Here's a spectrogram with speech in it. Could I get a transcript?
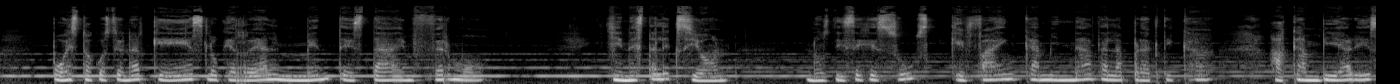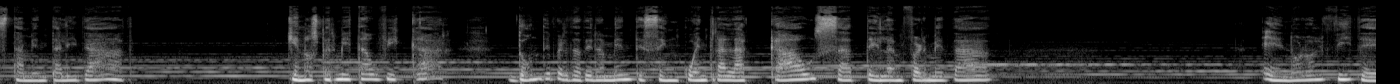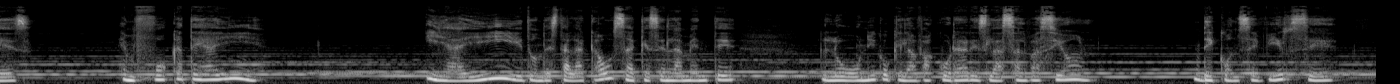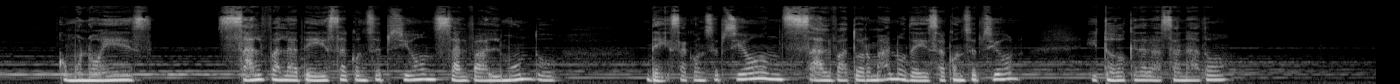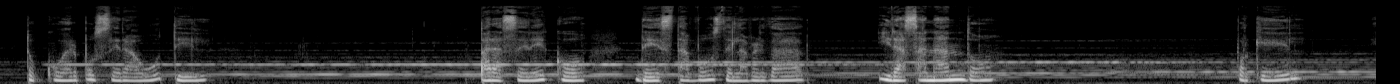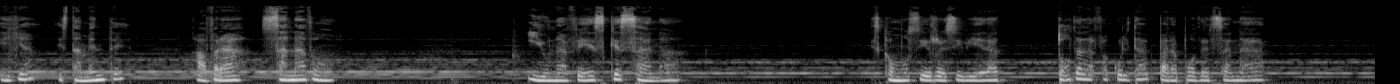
puesto a cuestionar qué es lo que realmente está enfermo. Y en esta lección nos dice Jesús que va encaminada la práctica a cambiar esta mentalidad que nos permita ubicar dónde verdaderamente se encuentra la causa de la enfermedad. Y no lo olvides, enfócate ahí. Y ahí donde está la causa, que es en la mente, lo único que la va a curar es la salvación de concebirse como no es. Sálvala de esa concepción, salva al mundo de esa concepción, salva a tu hermano de esa concepción y todo quedará sanado. Tu cuerpo será útil para hacer eco de esta voz de la verdad. Irá sanando porque él, ella, esta mente, habrá sanado. Y una vez que sana, es como si recibiera toda la facultad para poder sanar,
